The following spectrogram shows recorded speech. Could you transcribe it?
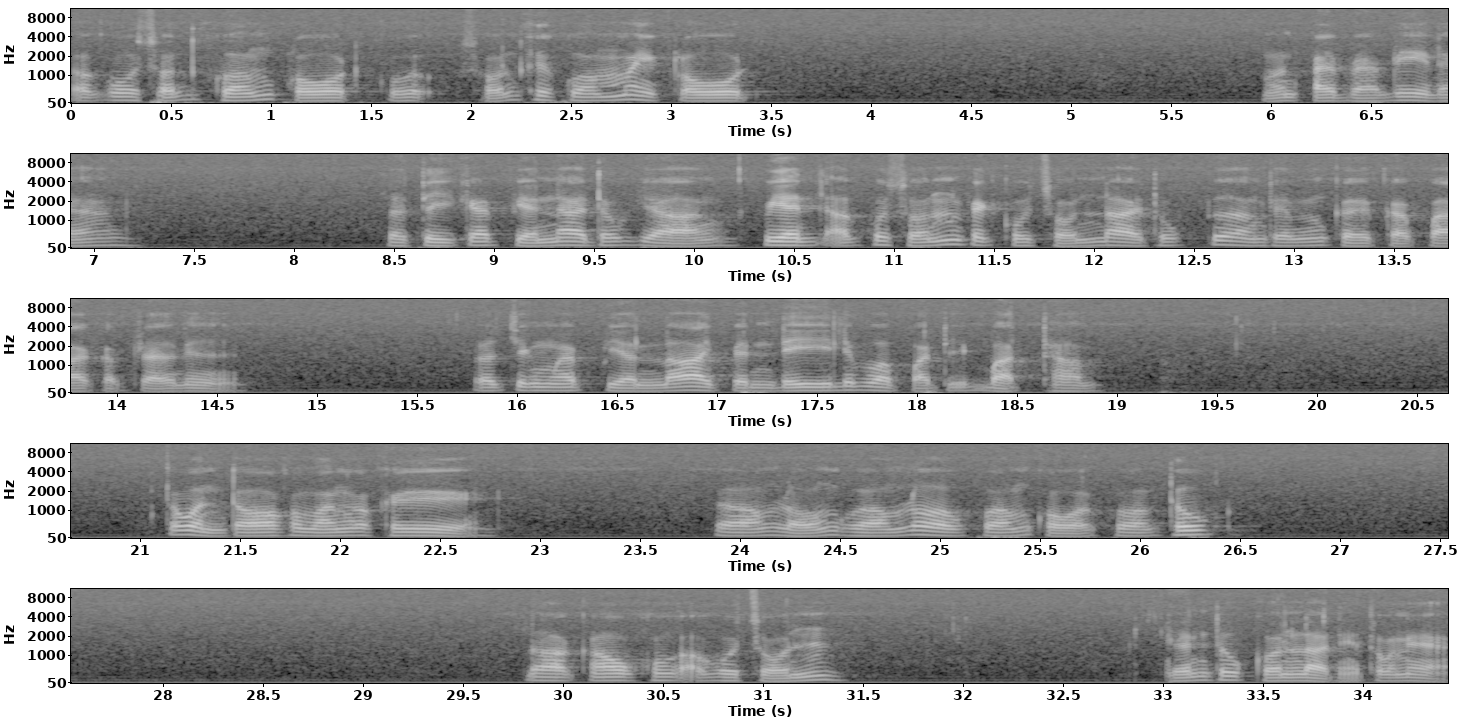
อกุศลความโกรธกุศลคือความไม่โกรธมันไปแบบนี้นะสติก็เปลี่ยนได้ทุกอย่าง เปลี่ยนอกุศลเป็นกุศลได้ทุกเรื่องที่มันเกิดกับปากับใจนี่เราจึงมาเปลี่ยนร้ายเป็นดีหรือว่าปฏิบัติธรรมต้นตอของมันก็คือ ความหลงความโลภความโกรธความทุกข์ลากเอาของอกุศลเห็นทุกคนหลัเนี่ยตรงเนี้ย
